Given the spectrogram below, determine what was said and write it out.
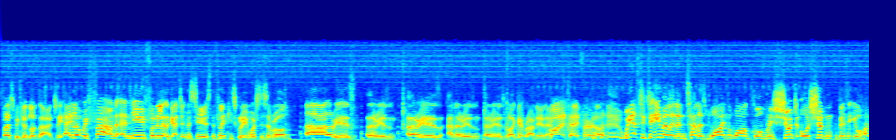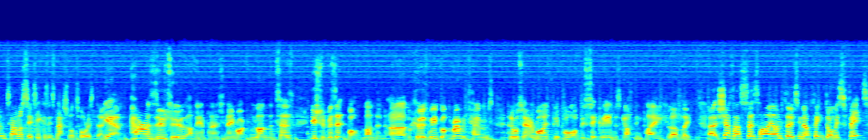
supposed to be good luck, that, actually. Hey, look, we found a new funny little gadget in the studio. It's the flicky screen. Watch this, everyone. Ah, there he is. There he isn't. There he is. And there he isn't. There he is. Right, get round here now. Right, okay, fair enough. we asked you to email in and tell us why the Wild Thornberrys should or shouldn't visit your hometown or city because it's National Tourist Day. Yeah, Parazutu, I think I pronounced your name right, from London says you should visit, well, London, uh, because we've got the River Thames and also it reminds people of the sickly and disgusting plague. Lovely. Uh, Shazaz says, hi, I'm 13 I think Dom is fit.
